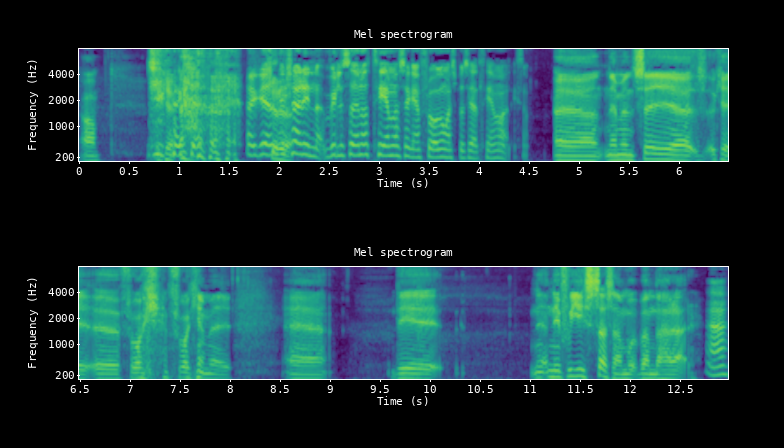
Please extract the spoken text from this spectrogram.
Ja. Okej. Okej, vi kör in. Vill du säga något tema så jag kan fråga om ett speciellt tema liksom? Eh, nej men säg, eh, okej, eh, fråga, fråga mig. Eh, det är, ni, ni får gissa sen vem det här är. Ja.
